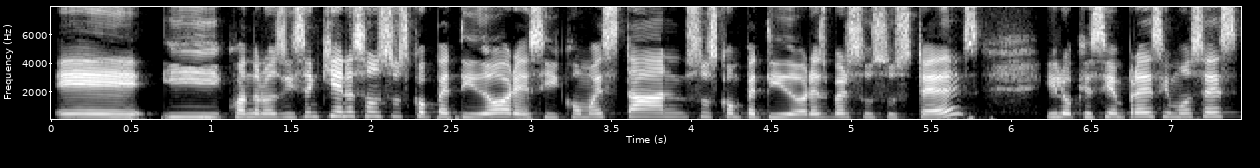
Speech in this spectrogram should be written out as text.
Eh, y cuando nos dicen quiénes son sus competidores y cómo están sus competidores versus ustedes, y lo que siempre decimos es,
